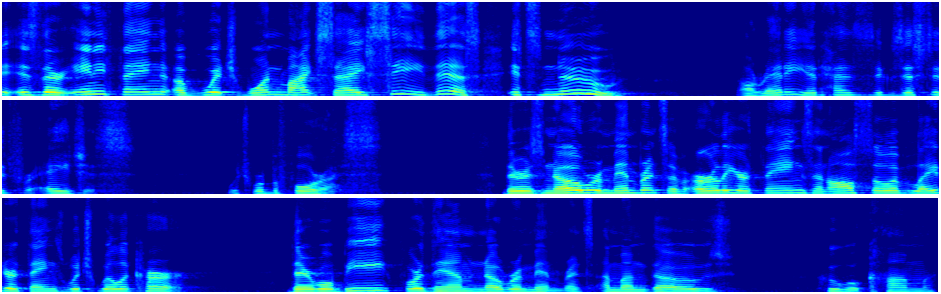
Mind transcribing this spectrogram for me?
Is there anything of which one might say, See, this, it's new? Already it has existed for ages, which were before us. There is no remembrance of earlier things and also of later things which will occur. There will be for them no remembrance among those who will come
